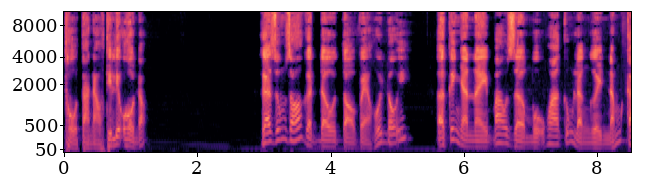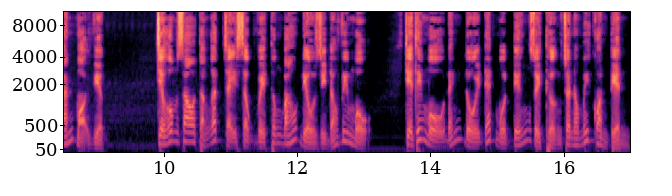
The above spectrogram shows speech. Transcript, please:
thổ tà nào thì liệu hồn đó. Gã rúng gió gật đầu tỏ vẻ hối lỗi. Ở cái nhà này bao giờ mụ hoa cũng là người nắm cán mọi việc. Chiều hôm sau thằng Ất chạy sộc về thông báo điều gì đó với mụ. Chỉ thấy mụ đánh đồi đét một tiếng rồi thưởng cho nó mấy quan tiền.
